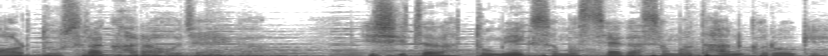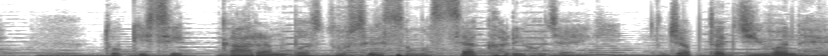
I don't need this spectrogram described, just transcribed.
और दूसरा खड़ा हो जाएगा। इसी तरह तुम एक समस्या का समाधान करोगे तो किसी कारण बस दूसरी समस्या खड़ी हो जाएगी। जब तक जीवन है,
